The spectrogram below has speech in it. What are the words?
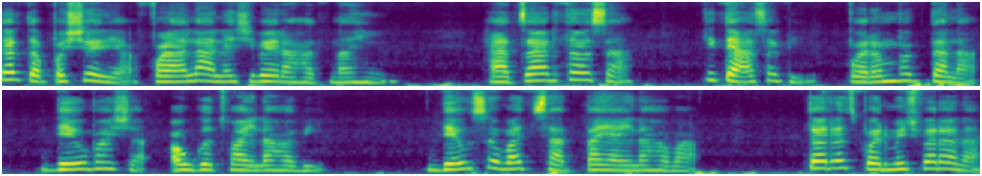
तर तपश्चर्या फळाला आल्याशिवाय राहत नाही. ह्याचा अर्थ असा की त्यासाठी परमभक्ताला देवभाषा अवगत व्हायला हवी. देवसंवाद साधता यायला हवा. तरच परमेश्वराला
